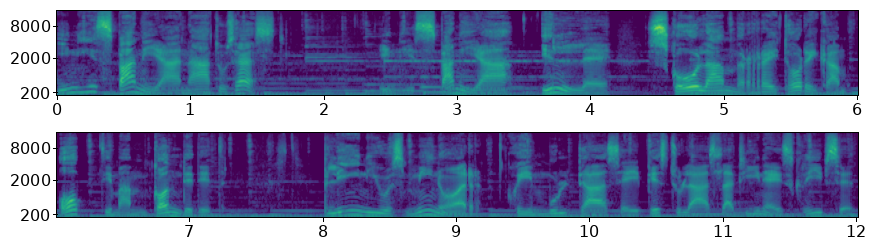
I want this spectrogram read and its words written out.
in Hispania natus est. In Hispania ille scolam rhetoricam optimam condidit, Plinius Minor, qui multas epistulas latinae scripsit,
